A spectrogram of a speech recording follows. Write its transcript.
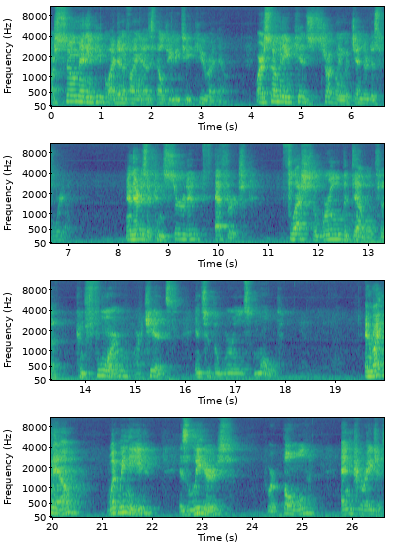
are so many people identifying as LGBTQ right now? Why are so many kids struggling with gender dysphoria? And there is a concerted effort, flesh, the world, the devil, to conform our kids into the world's mold. And right now, what we need is leaders who are bold and courageous.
